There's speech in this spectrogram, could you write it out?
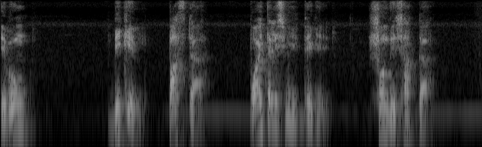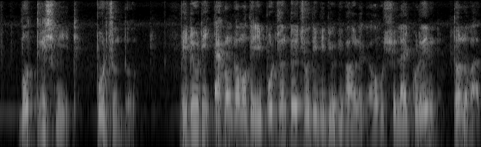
এবং বিকেল পাঁচটা পঁয়তাল্লিশ মিনিট থেকে সন্ধে সাতটা বত্রিশ মিনিট পর্যন্ত। ভিডিওটি এখনকার মতো এই পর্যন্তই। যদি ভিডিওটি ভালো লাগে, অবশ্যই লাইক করে দিন। ধন্যবাদ।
